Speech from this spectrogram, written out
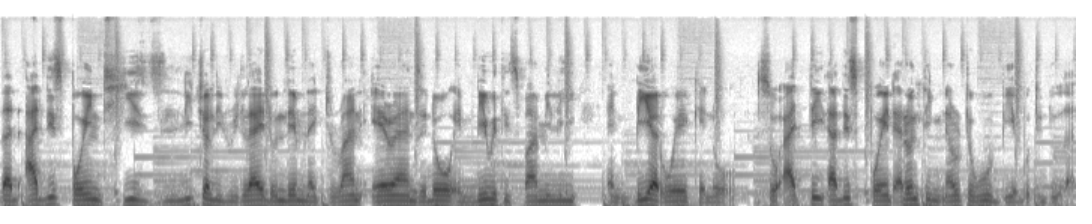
that at this point he's literally relied on them like to run errands and all and be with his family and be at work and all. So I think at this point I don't think Naruto would be able to do that.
